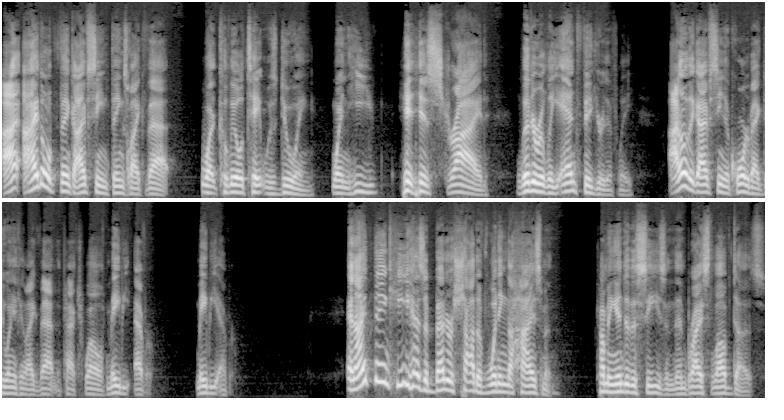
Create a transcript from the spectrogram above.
I I don't think I've seen things like that. What Khalil Tate was doing when he hit his stride, literally and figuratively. I don't think I've seen a quarterback do anything like that in the Pac 12, maybe ever. Maybe ever. And I think he has a better shot of winning the Heisman coming into the season than Bryce Love does.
